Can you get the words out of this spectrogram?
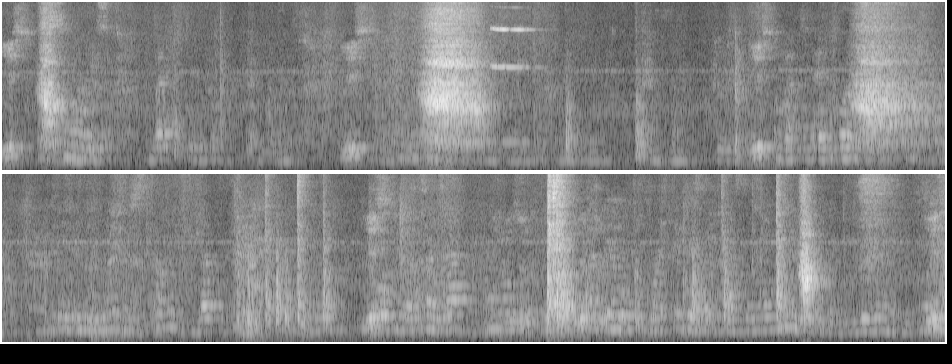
Есть. Семнадцать. Есть. Есть. Есть. Есть.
